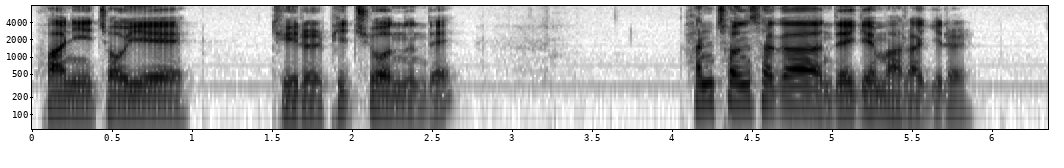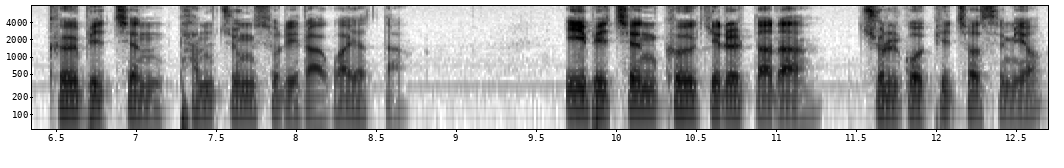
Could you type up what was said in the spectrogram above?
환히 저희의 뒤를 비추었는데 한 천사가 내게 말하기를 그 빛은 밤중 소리라고 하였다. 이 빛은 그 길을 따라 줄곧 비쳤으며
